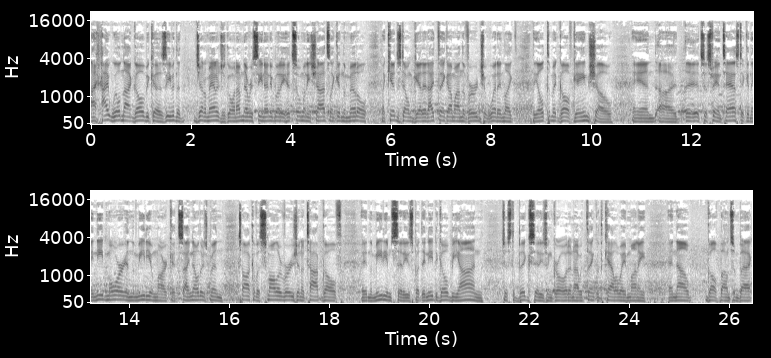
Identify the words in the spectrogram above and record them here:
I, I will not go because even the general manager's going. I've never seen anybody hit so many shots like in the middle. My kids don't get it. I think I'm on the verge of winning like the ultimate golf game show, and uh, it's just fantastic. And they need more in the medium markets. I know there's been talk of a smaller version of Top Golf in the medium cities, but they need to go beyond just the big cities and grow it. And I would think with the Callaway money and now golf bouncing back,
